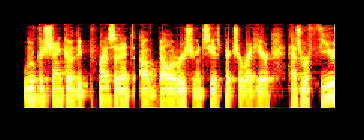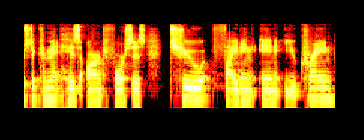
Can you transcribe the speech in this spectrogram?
Lukashenko, the president of Belarus, you can see his picture right here, has refused to commit his armed forces to fighting in Ukraine,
